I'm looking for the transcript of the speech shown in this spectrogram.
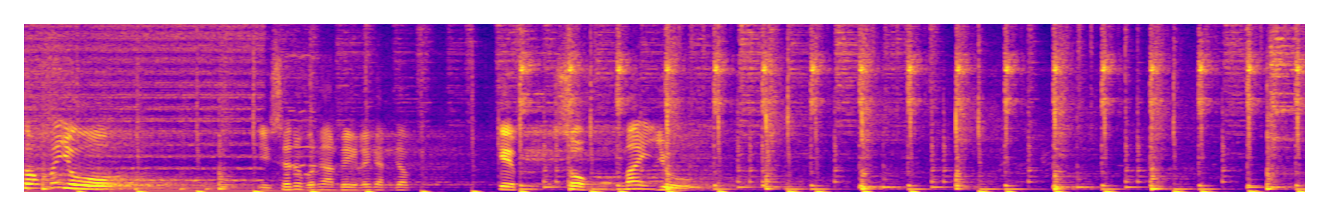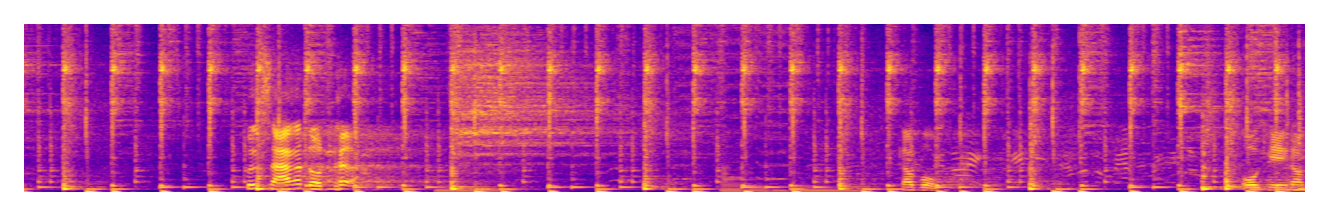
ทรงไม่อยู่ อีกเส้นหนึ่งผลงานเพลงแล้วกันครับ เก็บทรงไม่อยู่ปรึกษากันดนเนี่ยครับผม โอเคครับ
